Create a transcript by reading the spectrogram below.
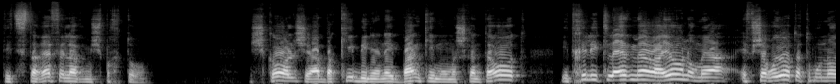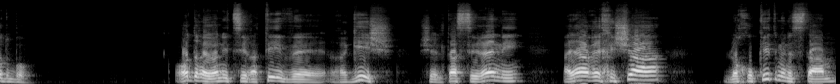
תצטרף אליו משפחתו. אשכול, שהיה בקיא בענייני בנקים ומשכנתאות, התחיל להתלהב מהרעיון ומהאפשרויות הטמונות בו. עוד רעיון יצירתי ורגיש שהעלתה סירני היה רכישה, לא חוקית מן הסתם,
